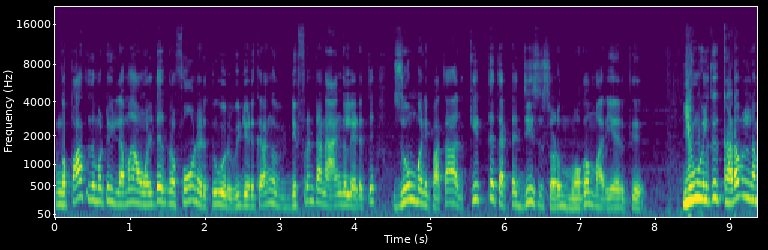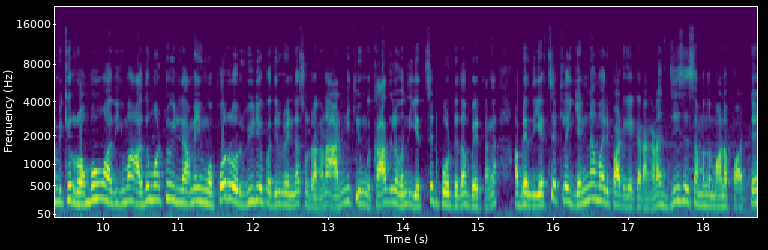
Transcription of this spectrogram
இவங்க பார்த்தது மட்டும் இல்லாமல் அவங்கள்ட்ட இருக்கிற ஃபோன் எடுத்து ஒரு வீடியோ எடுக்கிறாங்க. டிஃப்ரெண்ட்டான ஆங்கிள் எடுத்து ஜூம் பண்ணி பார்த்தா அது கிட்டத்தட்ட ஜீசஸோட முகம் மாதிரியே இருக்குது இவங்களுக்கு கடவுள் நம்பிக்கை ரொம்பவும் அதிகமாக அது மட்டும் இல்லாமல் இவங்க போடுற ஒரு வீடியோ பதிவில் என்ன சொல்கிறாங்கன்னா அன்றைக்கி இவங்க காதில் வந்து ஹெட்செட் போட்டு தான் போயிருக்காங்க. அப்படி அந்த ஹெட்செட்டில் என்ன மாதிரி பாட்டு கேட்குறாங்கன்னா ஜீசஸ் சம்மந்தமான பாட்டு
